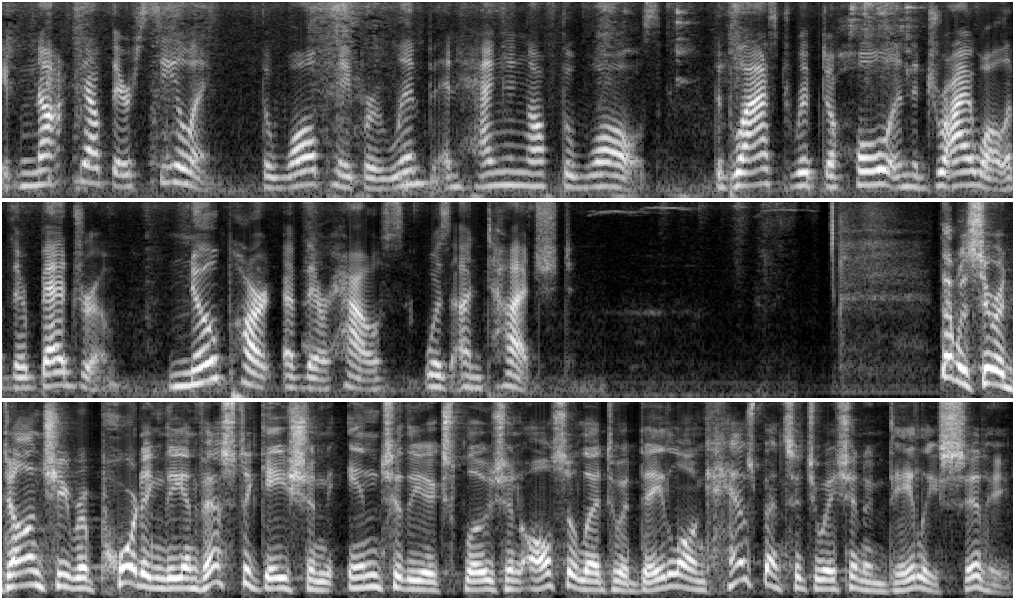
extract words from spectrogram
it knocked out their ceiling, the wallpaper limp and hanging off the walls. The blast ripped a hole in the drywall of their bedroom. No part of their house was untouched. That was Sara Donchey reporting the investigation into the explosion also led to a day long hazmat situation in Daly City.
